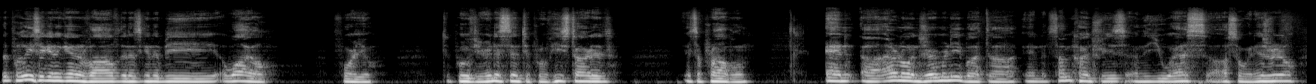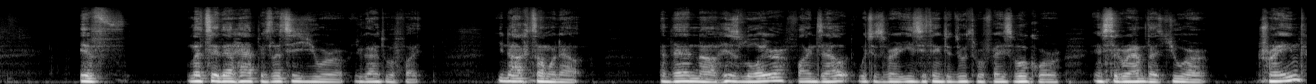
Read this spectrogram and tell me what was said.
the police are going to get involved, and it's going to be a while for you to prove you're innocent, to prove he started. It's a problem. And uh, I don't know in Germany, but uh, in some countries, in the U.S., also in Israel, if let's say that happens, let's say you were you got into a fight, you knocked someone out, and then uh, his lawyer finds out, which is a very easy thing to do through Facebook or Instagram, that you are trained,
